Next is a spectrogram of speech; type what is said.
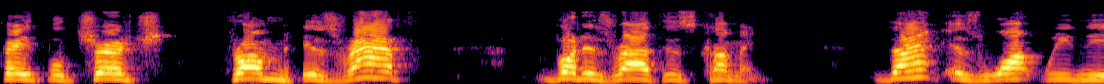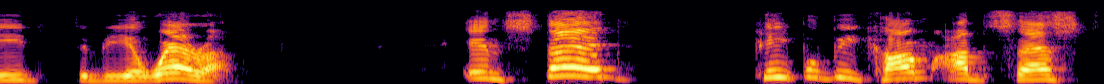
faithful church from His wrath, but His wrath is coming. That is what we need to be aware of. Instead, people become obsessed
